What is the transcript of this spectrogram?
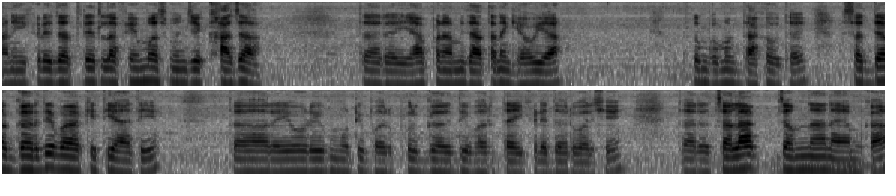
आणि इकडे जत्रेतला फेमस म्हणजे खाजा. तर ह्या पण आम्ही जाताना घेऊया. तुमका मग दाखवतो आहे सध्या गर्दी बघा किती आहे ती. तर एवढी मोठी भरपूर गर्दी भरता इकडे दरवर्षी. तर चला जमणार नाही आमका.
